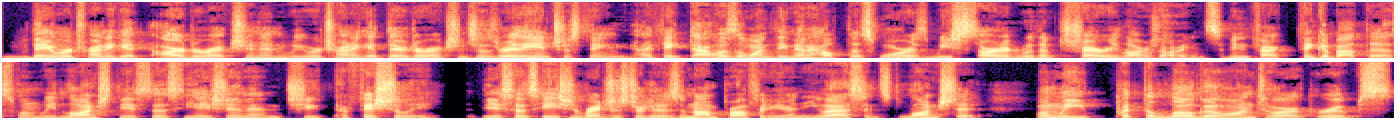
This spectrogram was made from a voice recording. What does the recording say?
they were trying to get our direction and we were trying to get their direction. So it's really interesting. I think that was the one thing that helped us more is we started with a very large audience. I mean, in fact, think about this when we launched the association and to officially the association registered as a nonprofit here in the US and launched it. When we put the logo onto our groups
